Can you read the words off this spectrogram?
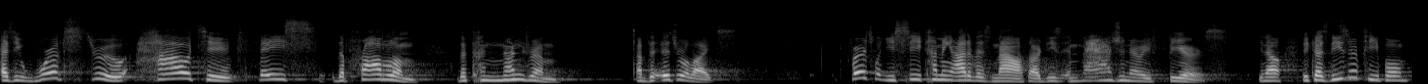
as he works through how to face the problem, the conundrum of the Israelites. First, what you see coming out of his mouth are these imaginary fears. You know, because these are people,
